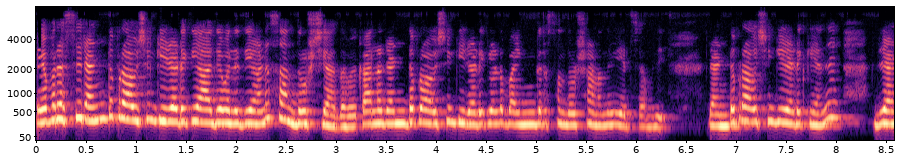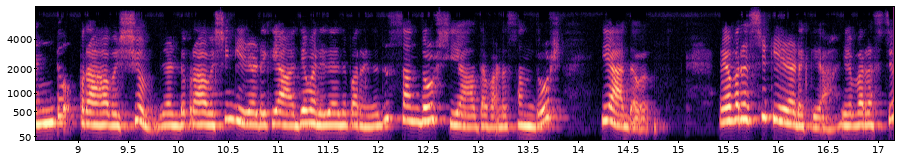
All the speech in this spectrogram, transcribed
എവറസ്റ്റ് രണ്ട് പ്രാവശ്യം കീഴടക്കിയ ആദ്യ വനിതയാണ് സന്തോഷ് യാദവ്. കാരണം രണ്ട് പ്രാവശ്യം കീഴടക്കിയുള്ള ഭയങ്കര സന്തോഷമാണെന്ന് വിചാരിച്ചാൽ മതി. രണ്ട് പ്രാവശ്യം കീഴടക്കിയാണ് രണ്ട് പ്രാവശ്യം രണ്ട് പ്രാവശ്യം കീഴടക്കിയ ആദ്യ വനിത എന്ന് പറയുന്നത് സന്തോഷ് യാദവാണ്. സന്തോഷ് യാദവ്. എവറസ്റ്റ് കീഴടക്കിയ എവറസ്റ്റ്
